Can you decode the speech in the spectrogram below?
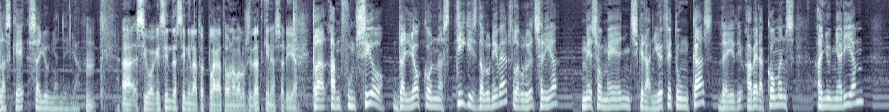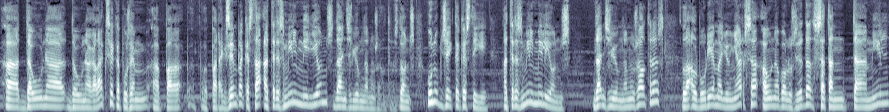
les que s'allunyen d'ella. Mm. Uh, si ho haguéssim d'assimilar tot plegat a una velocitat, quina seria? Clar, en funció del lloc on estiguis de l'univers, la velocitat seria més o menys gran. Jo he fet un cas de, a veure, com ens allunyaríem eh, d'una d'una galàxia que posem, eh, per, per exemple, que està a 3.000 milions d'anys llum de nosaltres. Doncs un objecte que estigui a 3.000 milions d'anys llum de nosaltres, la, el veuríem allunyar-se a una velocitat de 70.000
